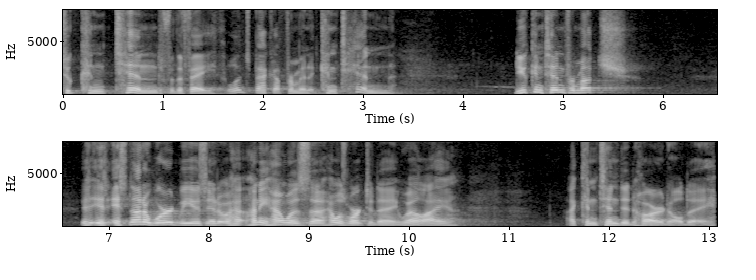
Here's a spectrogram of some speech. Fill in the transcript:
To contend for the faith. Well, let's back up for a minute. Contend. Do you contend for much? It's not a word we use. You know, honey, how was, uh, how was work today? Well, I, I contended hard all day.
